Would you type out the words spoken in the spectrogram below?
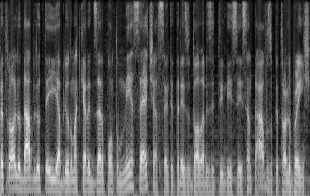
petróleo WTI abriu numa queda de 0,67 a 113 dólares e 36 centavos. O petróleo Brent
